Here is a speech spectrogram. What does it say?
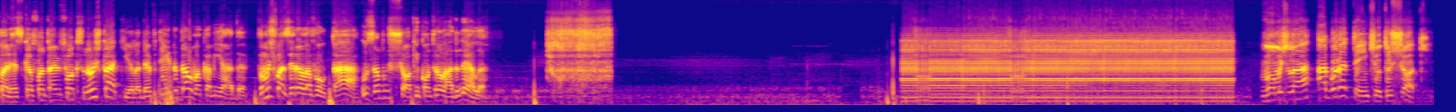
parece que a Funtime Fox não está aqui. Ela deve ter ido dar uma caminhada. Vamos fazer ela voltar usando um choque controlado nela. Vamos lá, tente outro choque.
